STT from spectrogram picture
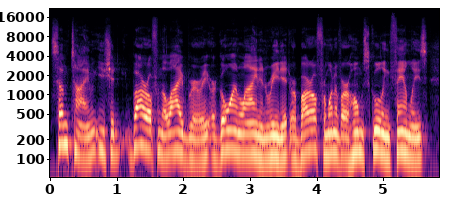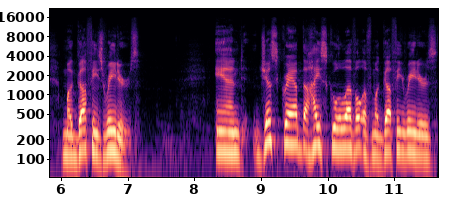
sometime you should borrow from the library or go online and read it or borrow from one of our homeschooling families McGuffey's Readers. And just grab the high school level of McGuffey Readers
